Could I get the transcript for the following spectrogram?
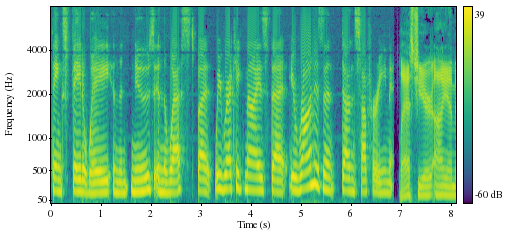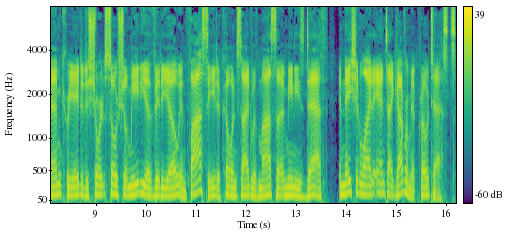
Things fade away in the news in the West, but we recognize that Iran isn't done suffering. Last year, IMM created a short social media video in Farsi to coincide with Mahsa Amini's death and nationwide anti government protests.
